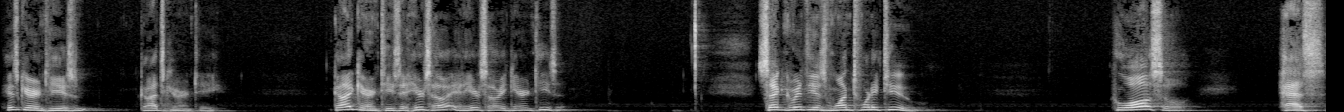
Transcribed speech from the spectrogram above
his guarantee isn't God's guarantee. God guarantees it. Here's how, and here's how he guarantees it. 2 Corinthians 1.22, who also has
